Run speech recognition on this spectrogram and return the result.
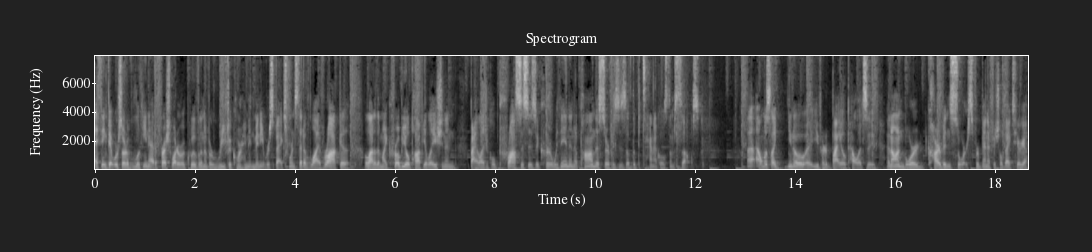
I think that we're sort of looking at a freshwater equivalent of a reef aquarium in many respects, where instead of live rock, a, a lot of the microbial population and biological processes occur within and upon the surfaces of the botanicals themselves. Uh, almost like, you know, uh, you've heard of biopellets, uh, an onboard carbon source for beneficial bacteria.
